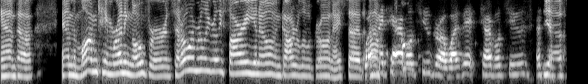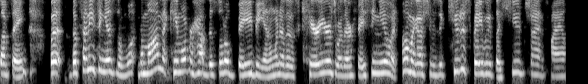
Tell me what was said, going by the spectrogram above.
and uh, and the mom came running over and said, "Oh, I'm really, really sorry," you know, and got her little girl. And I said, "What um, a terrible two girl? Was it terrible twos?" yeah, something. But the funny thing is, the the mom that came over had this little baby in one of those carriers where they're facing you, and oh my gosh, she was the cutest baby with a huge giant smile.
